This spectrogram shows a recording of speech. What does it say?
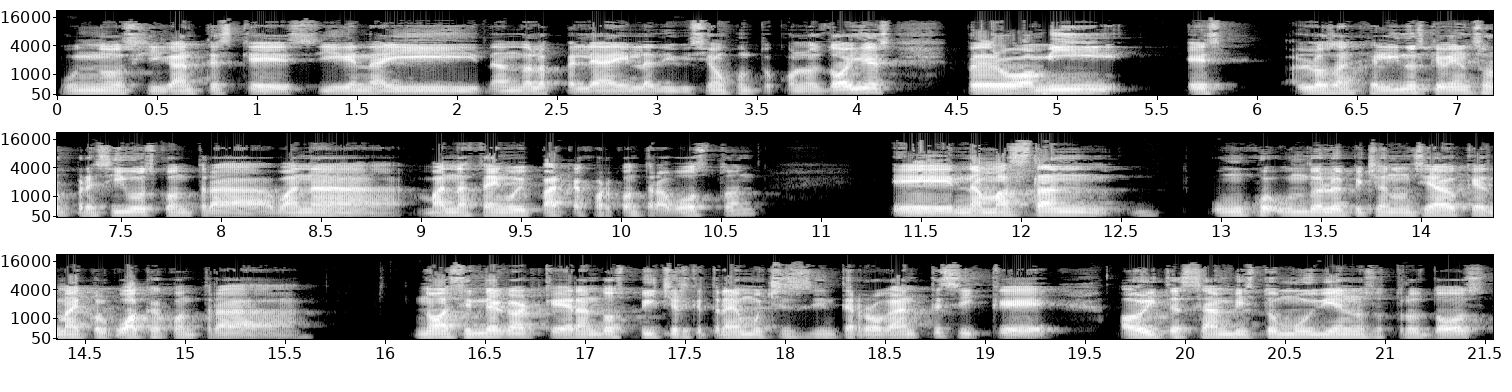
unos gigantes que siguen ahí dando la pelea ahí en la división junto con los Dodgers, pero a mí es los angelinos que vienen sorpresivos contra, van a, van a Fenway Park a jugar contra Boston. Eh, nada más están un, un, duelo de pitch anunciado que es Michael Waka contra Noah Syndergaard, que eran dos pitchers que traen muchos interrogantes y que ahorita se han visto muy bien los otros dos.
